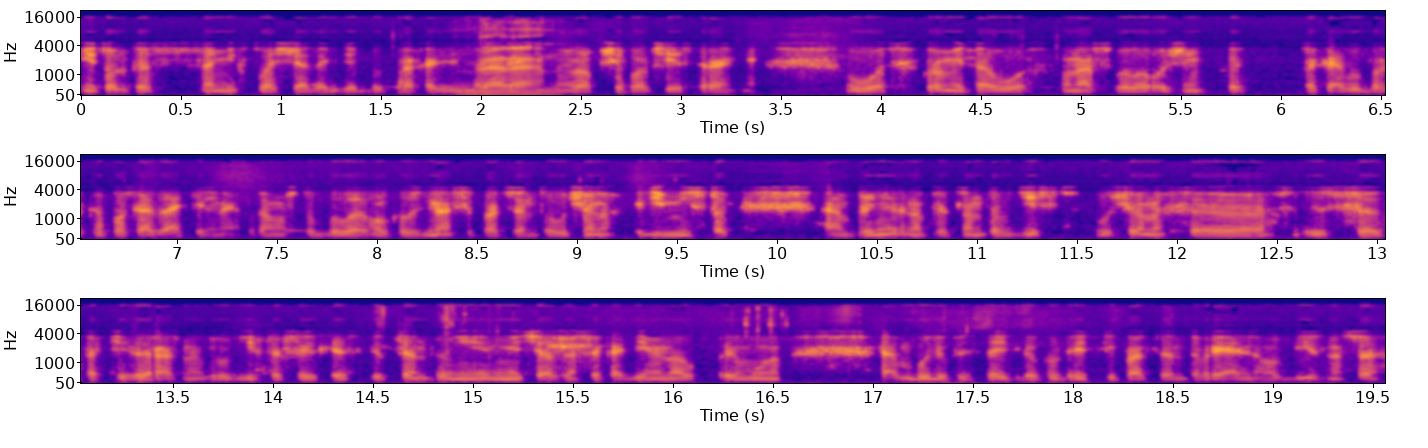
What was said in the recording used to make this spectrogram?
не только с самих площадок, где бы проходили мероприятия, но и вообще по всей стране. Вот. Кроме того, у нас было очень такая выборка показательная, потому что было около 12% ученых, академистов, э, примерно процентов 10 ученых э, из таких разных других, так сказать, исследовательских центров, не, не связанных с Академией наук прямую. Там были представители около 30% реального бизнеса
